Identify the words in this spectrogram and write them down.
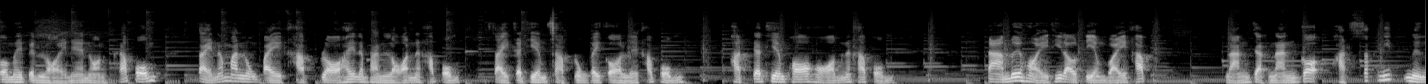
ก็ไม่เป็นรอยแน่นอนครับผม ใส่น้ำมันลงไปครับ รอให้น้ำมันร้อนนะครับผมใส่กระเทียมสับลงไปก่อนเลยครับผม ผัดกระเทียมพอหอมนะครับผม ตามด้วยหอยที่เราเตรียมไว้ครับ หลังจากนั้นก็ผัดสักนิดนึง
